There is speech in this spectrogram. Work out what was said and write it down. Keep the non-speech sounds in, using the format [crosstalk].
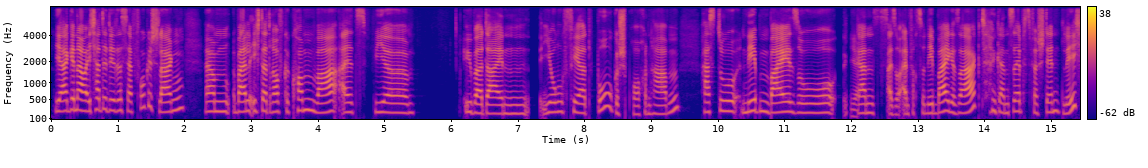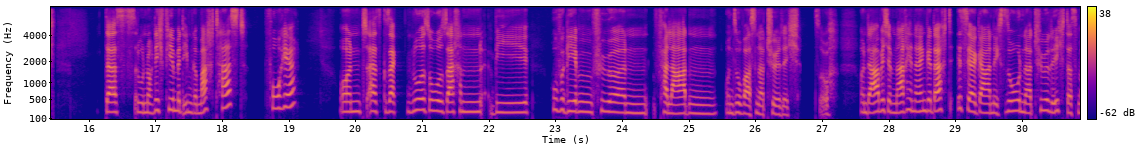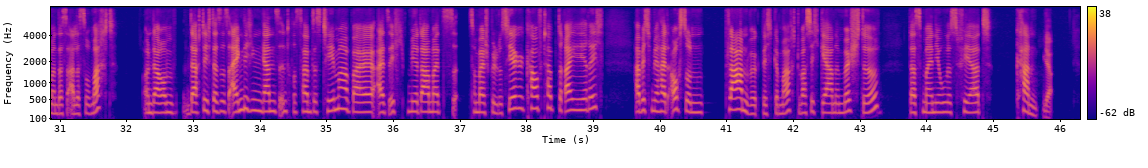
Ja, genau. Ich hatte dir das ja vorgeschlagen, ähm, weil ich darauf gekommen war, als wir über dein Jungpferd Bo gesprochen haben. Hast du nebenbei so Ja. ganz, also einfach so nebenbei gesagt, [laughs] ganz selbstverständlich, dass du noch nicht viel mit ihm gemacht hast vorher und hast gesagt, nur so Sachen wie Hufe geben, führen, verladen und sowas natürlich. So. Und da habe ich im Nachhinein gedacht, ist ja gar nicht so natürlich, dass man das alles so macht. Und darum dachte ich, das ist eigentlich ein ganz interessantes Thema, weil als ich mir damals zum Beispiel Lucia gekauft habe, dreijährig, habe ich mir halt auch so einen Plan wirklich gemacht, was ich gerne möchte, dass mein junges Pferd kann. Ja.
